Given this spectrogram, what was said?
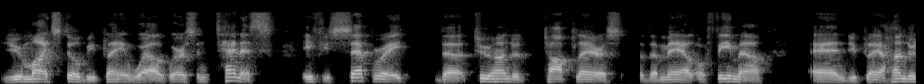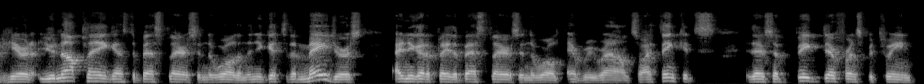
you might still be playing well. Whereas in tennis, if you separate the 200 top players, the male or female, and you play 100 here. You're not playing against the best players in the world. And then you get to the majors and you got to play the best players in the world every round. So I think it's there's a big difference between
